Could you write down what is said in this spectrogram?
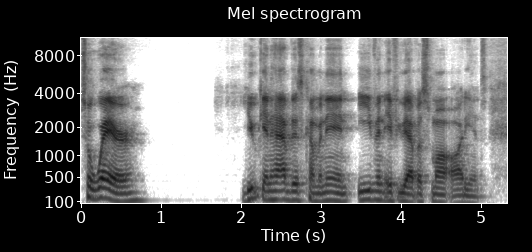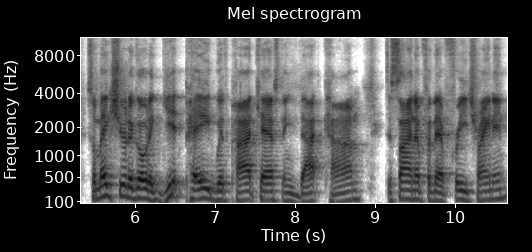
to where you can have this coming in even if you have a small audience. So make sure to go to getpaidwithpodcasting.com to sign up for that free training.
